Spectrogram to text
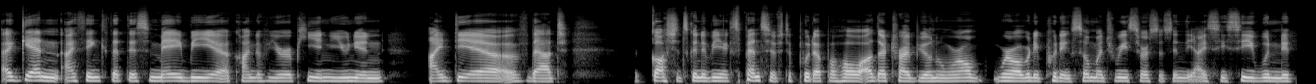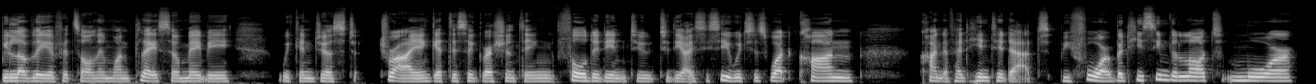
again, I think that this may be a kind of European Union idea of that. Gosh, it's going to be expensive to put up a whole other tribunal. We're all we're already putting so much resources in the ICC. Wouldn't it be lovely if it's all in one place? So maybe we can just try and get this aggression thing folded into to the ICC, which is what Khan kind of had hinted at before. But he seemed a lot more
